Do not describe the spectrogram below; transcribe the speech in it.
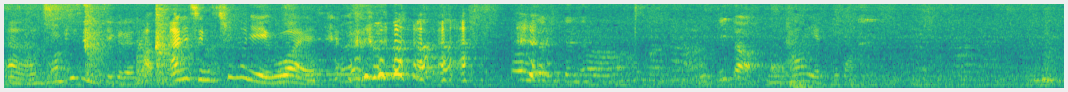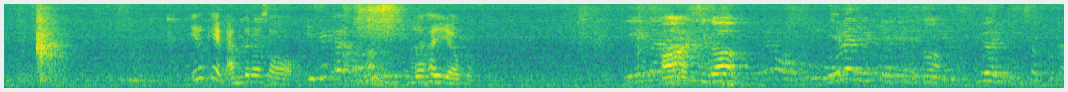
어. 원피스 입지 그랬나? 아, 아니 지금 충분히 우아해. 어. 웃기다. 아 예쁘다. 이렇게 만들어서 뭐 하려고? 아 지금 얘는 이렇게 어, 유연이 미쳤구나.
